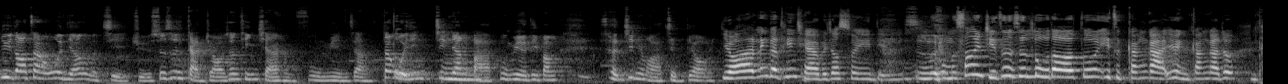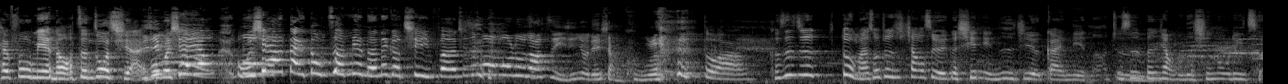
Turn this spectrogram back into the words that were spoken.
遇到这样的问题要怎么解决？就是感觉好像听起来很负面这样，但我已经尽量把负面的地方很尽量把它剪掉了。有啊，那个听起来比较顺一点。是我们上一集真的是录到都一直尴尬，有点尴尬，就太负面了，振作起来。我们现在要，我们现在要带动正面的那个气氛。其实默默录到自己已经有点想哭了。对啊，可是这。对我们来说，就是像是有一个心灵日记的概念啊，就是分享我们的心路历程。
